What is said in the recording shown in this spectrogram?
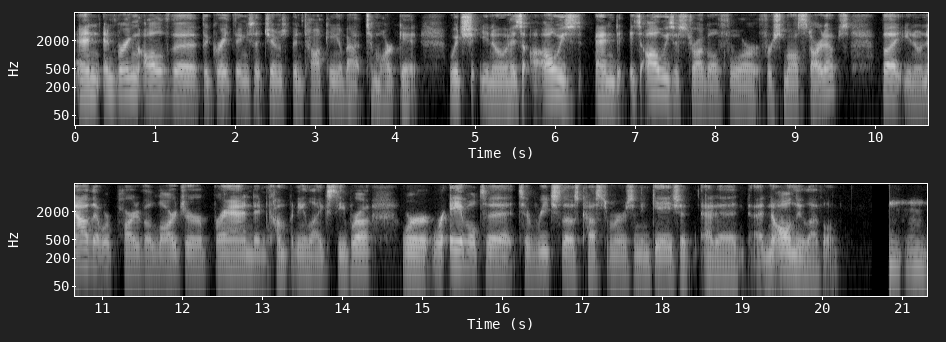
and and bring all of the the great things that Jim's been talking about to market which you know has always and it's always a struggle for for small startups but you know now that we're part of a larger brand and company like Zebra we're we're able to to reach those customers and engage at, at, a, an all new level mm-hmm.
